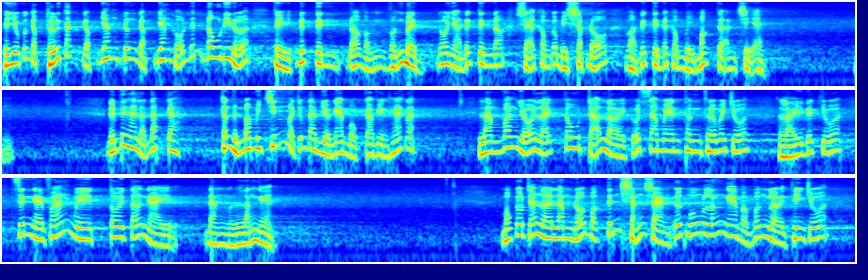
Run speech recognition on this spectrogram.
Thì dù có gặp thử thách, gặp gian trưng, gặp gian khổ đến đâu đi nữa, thì đức tin đó vẫn vững bền. Ngôi nhà đức tin đó sẽ không có bị sập đổ và đức tin đó không bị mất từ anh chị em. Điểm thứ hai là đáp ca. Thánh định 39 mà chúng ta vừa nghe một ca viên hát đó, Làm vang dội lại câu trả lời của Samuel thân thưa với Chúa. Lạy Đức Chúa. Xin Ngài phán vì tôi tớ Ngài đang lắng nghe. Một câu trả lời làm nổi bật tính sẵn sàng, Ước muốn lắng nghe và vâng lời Thiên Chúa.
